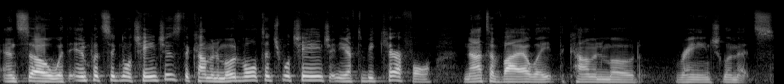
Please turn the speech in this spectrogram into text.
and so with input signal changes, the common mode voltage will change, and you have to be careful not to violate the common mode range limits.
